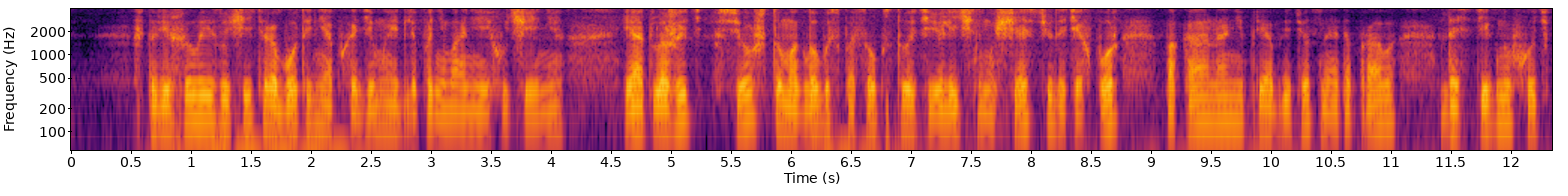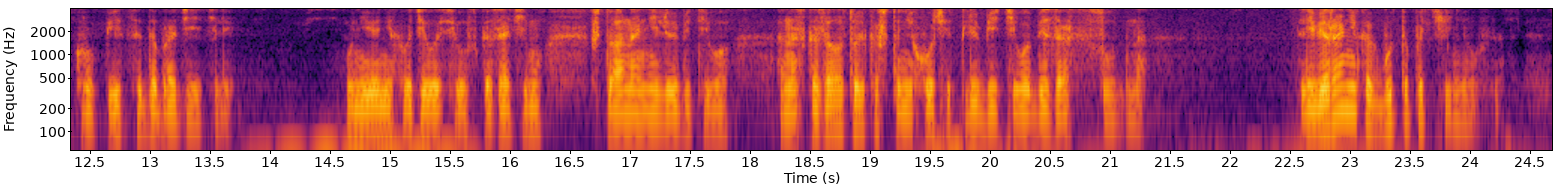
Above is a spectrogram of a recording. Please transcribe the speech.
что решила изучить работы, необходимые для понимания их учения, и отложить все, что могло бы способствовать ее личному счастью до тех пор, пока она не приобретет на это право, достигнув хоть крупицы добродетели. У нее не хватило сил сказать ему, что она не любит его, она сказала только, что не хочет любить его безрассудно. Ливерани как будто подчинился,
